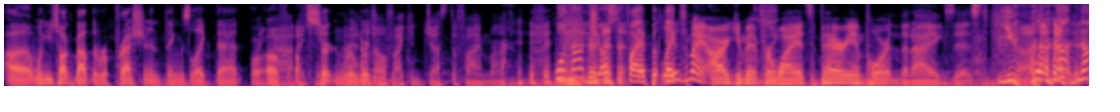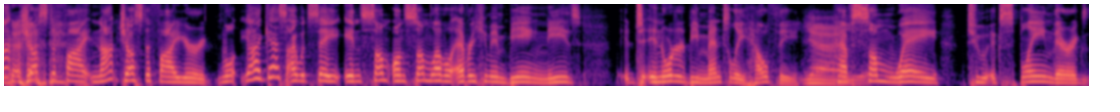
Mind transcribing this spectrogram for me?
uh, when you talk about the repression and things like that, or Oh of, God, of certain I don't know if I can justify mine. well, not justify it, but like Here's my argument for why it's very important that I exist. you well not not justify not justify your well yeah, I guess I would say in some on some level every human being needs to, in order to be mentally healthy Yeah, have you- some way to explain their ex-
